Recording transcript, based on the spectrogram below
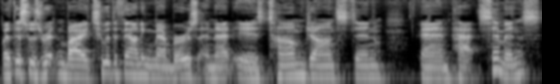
But this was written by two of the founding members, and that is Tom Johnston and Pat Simmons.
